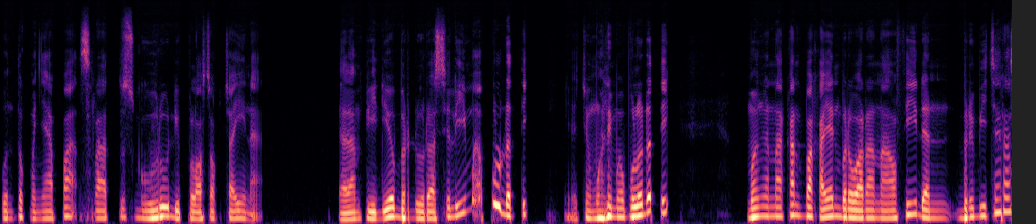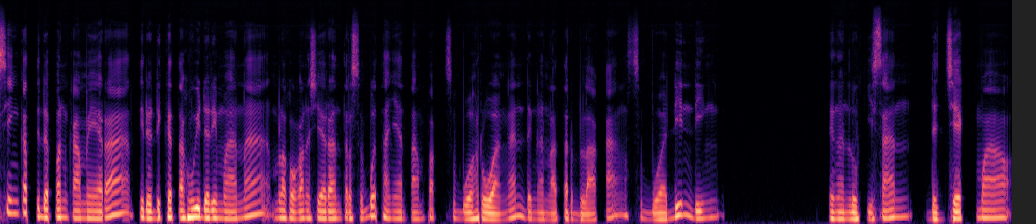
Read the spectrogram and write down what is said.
untuk menyapa 100 guru di pelosok China. Dalam video berdurasi 50 detik, ya cuma 50 detik, mengenakan pakaian berwarna navy dan berbicara singkat di depan kamera, tidak diketahui dari mana melakukan siaran tersebut hanya tampak sebuah ruangan dengan latar belakang sebuah dinding dengan lukisan The Jack Ma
